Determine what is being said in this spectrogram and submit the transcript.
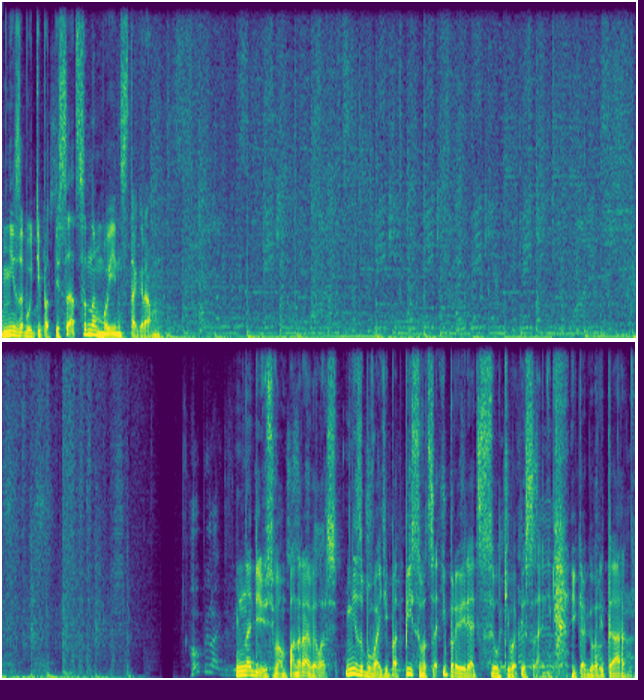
Не забудьте подписаться на мой инстаграм. Надеюсь, вам понравилось. Не забывайте подписываться и проверять ссылки в описании. И как говорит Арни,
